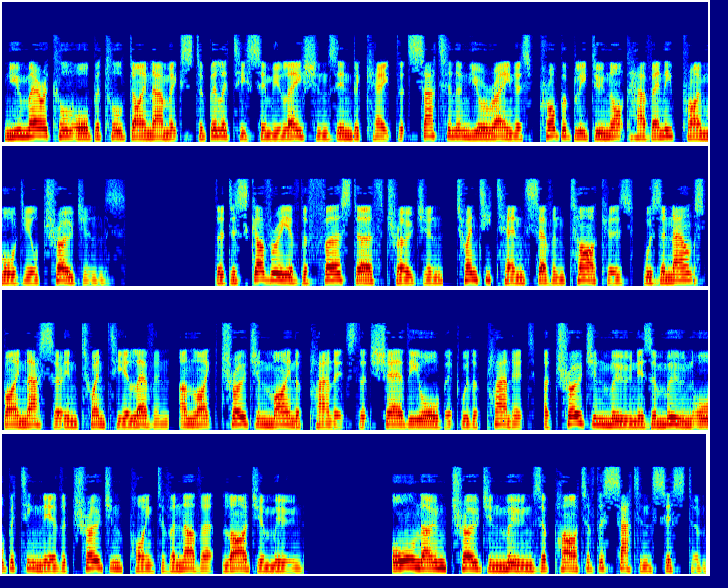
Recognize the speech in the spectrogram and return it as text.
Numerical orbital dynamic stability simulations indicate that Saturn and Uranus probably do not have any primordial Trojans. The discovery of the first Earth Trojan, 2010-7 Tarkas, was announced by NASA in 2011. Unlike Trojan minor planets that share the orbit with a planet, a Trojan moon is a moon orbiting near the Trojan point of another, larger moon. All known Trojan moons are part of the Saturn system.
